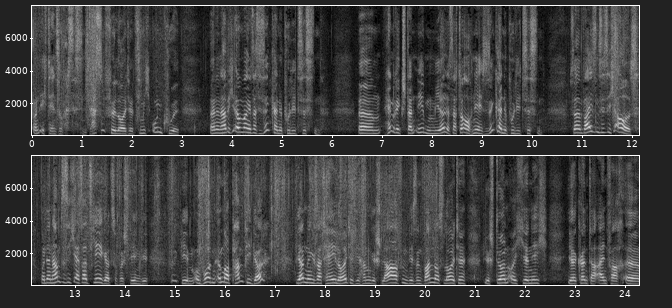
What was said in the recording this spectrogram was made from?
Und ich denke so, was ist denn das denn für Leute? Ziemlich uncool. Und dann habe ich irgendwann gesagt, Sie sind keine Polizisten. Ähm, Henrik stand neben mir, der sagte auch, nee, Sie sind keine Polizisten. Sondern weisen Sie sich aus. Und dann haben sie sich erst als Jäger zu verstehen gegeben und wurden immer pumpiger. Wir haben dann gesagt, hey Leute, wir haben geschlafen, wir sind Wandersleute, wir stören euch hier nicht. Ihr könnt da einfach, äh,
